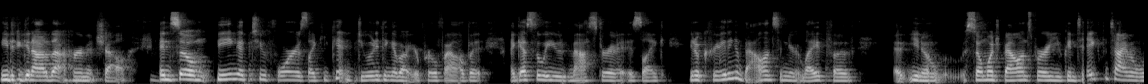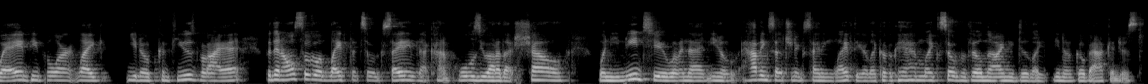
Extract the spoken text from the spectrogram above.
need to get out of that hermit shell. Mm-hmm. And so being a two four is like, you can't do anything about your profile, but I guess the way you would master it is like, you know, creating a balance in your life of, uh, you know, so much balance where you can take the time away and people aren't like, you know, confused by it, but then also a life that's so exciting that kind of pulls you out of that shell when you need to. And then, you know, having such an exciting life that you're like, okay, I'm like so fulfilled now. I need to like, you know, go back and just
